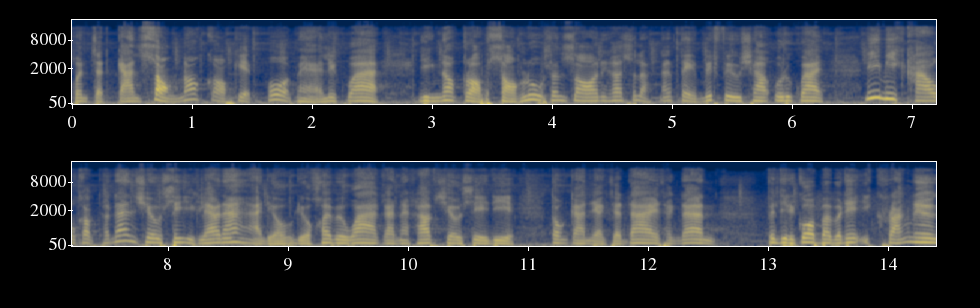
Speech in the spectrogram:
คนจัดการส่องนอกกรอบเขตโทษแหมเรียกว่า ยิงนอกกรอบ 2 ลูกซ้อนๆนะครับสำหรับนักเตะมิดฟิลด์ชาวอุรุกวัย นี่มีข่าวกับทางด้านเชลซีอีกแล้วนะะเดี๋ยวเดี๋ยวค่อยไปว่ากันนะครับเชลซีดีต้องการอยากจะได้ทางด้านเฟเดริโกบาลบาเดอีกครั้งหนึ่ง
